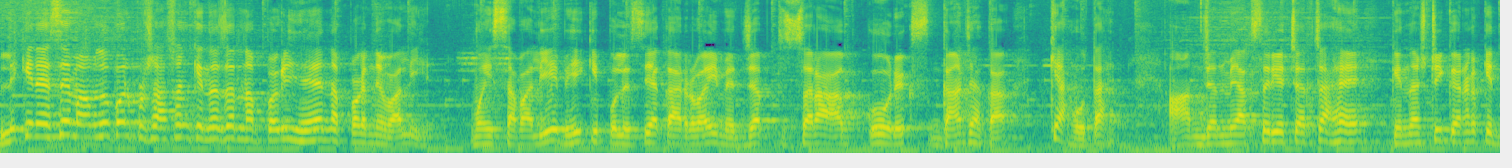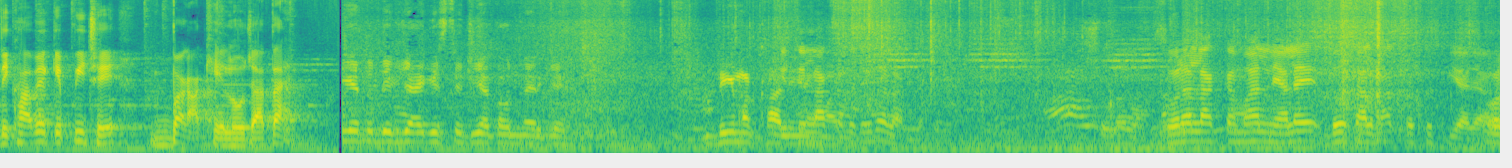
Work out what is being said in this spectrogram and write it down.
लेकिन ऐसे मामलों पर प्रशासन की नज़र न पड़ी है, न पड़ने वाली है। वही सवाल ये भी कि पुलिसिया कार्रवाई में जब्त, शराब, कोरिक्स, गांजा का क्या होता है? आमजन में अक्सर ये चर्चा है कि नष्टीकरण के दिखावे के पीछे बड़ा खेल हो जाता है। ये तो दिख जाएगी स्थितियाँ कौन मेरे के दीमक खाली कितने लाख का चौदह लाख? सोलह लाख. का माल न्यायालय दो साल बाद प्रस्तुत किया जाएगा।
